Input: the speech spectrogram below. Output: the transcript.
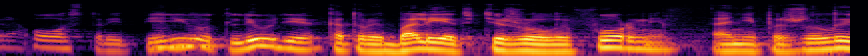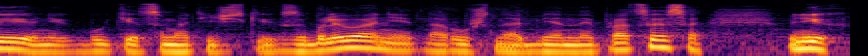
это острый период. Угу. Люди, которые болеют в тяжелой форме, они пожилые, у них букет соматических заболеваний, нарушены обменные процессы, у них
